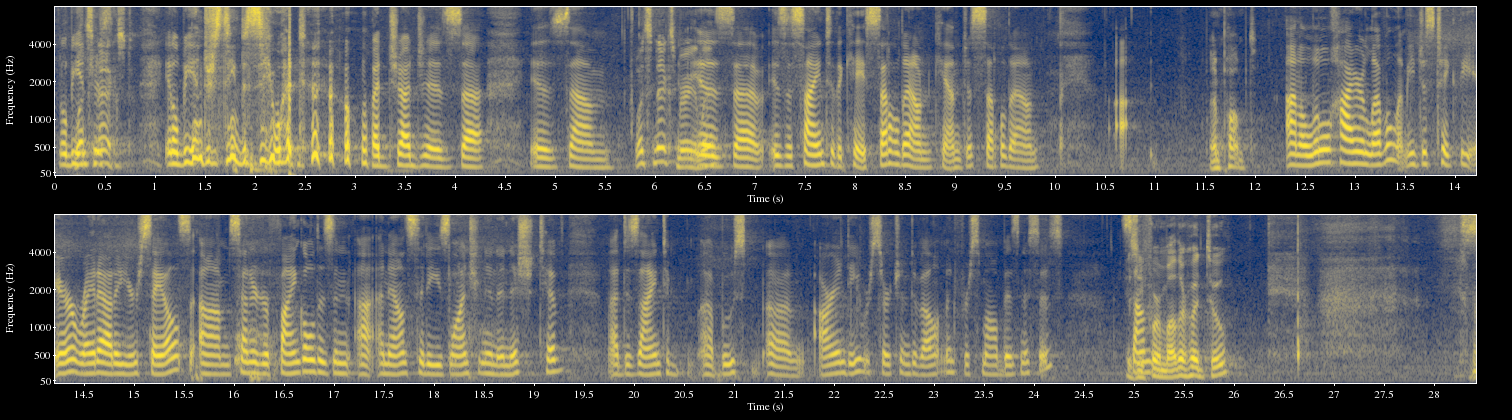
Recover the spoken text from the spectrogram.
It'll be What's interest- next? It'll be interesting to see what, what judge is, uh, is, um, What's next, Mary Lynn? is, uh, is assigned to the case. Settle down, Ken, just settle down. I'm pumped. On a little higher level, let me just take the air right out of your sails. Um, Senator Feingold has an- uh, announced that he's launching an initiative uh, designed to uh, boost um, R&D, research and development for small businesses. Is he for motherhood too? So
